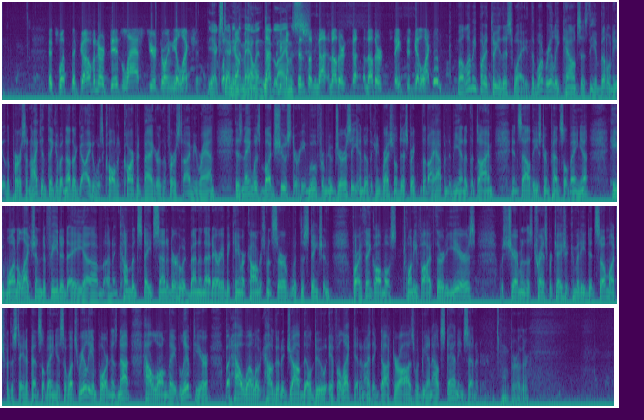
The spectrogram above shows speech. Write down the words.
It's what the governor did last year during the election. Yeah, What extending the governor mail-in left to become a citizen, not another another state did get elected. Well, let me put it to you this way: that what really counts is the ability of the person. I can think of another guy who was called a carpetbagger the first time he ran. His name was Bud Shuster. He moved from New Jersey into the congressional district that I happened to be in at the time in southeastern Pennsylvania. He won election, defeated a um, an incumbent state senator who had been in that area, became a congressman, served with distinction for I think almost 25, 30 years. Was chairman of this transportation committee. Did so much for the state of Pennsylvania. So what's really important is not how long they've lived here, but how well, how good a job they'll do if elected. And I think Dr. Oz would be an outstanding senator. Oh, brother.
